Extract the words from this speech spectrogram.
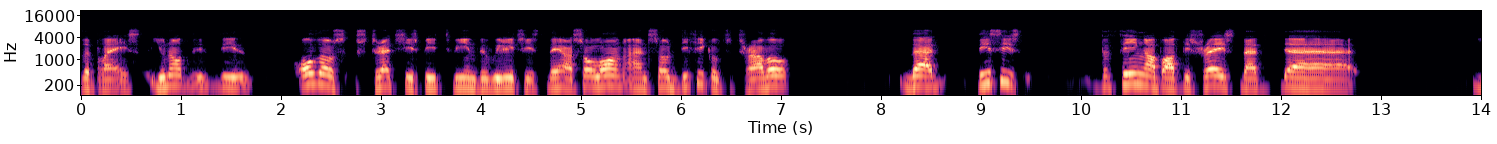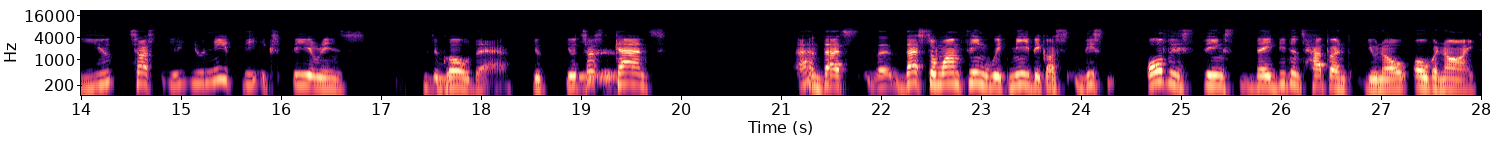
the place. You know the, the all those stretches between the villages they are so long and so difficult to travel that this is the thing about this race that uh, you just you, you need the experience to go there. You you just can't. And that's the, that's the one thing with me because this all these things they didn't happen you know overnight.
